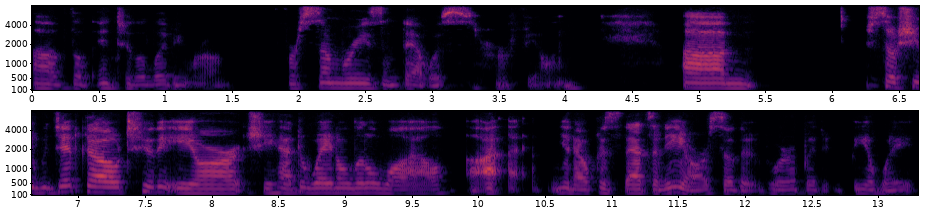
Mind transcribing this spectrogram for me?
of the into the living room. For some reason, that was her feeling. Um, so she did go to the ER. She had to wait a little while, uh, you know, because that's an ER, so that there would be a wait.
